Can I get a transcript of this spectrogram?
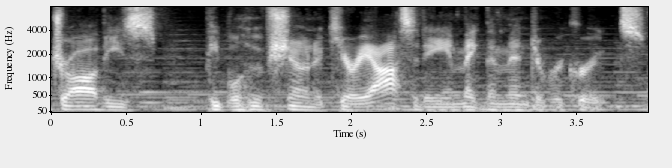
draw these people who've shown a curiosity and make them into recruits?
